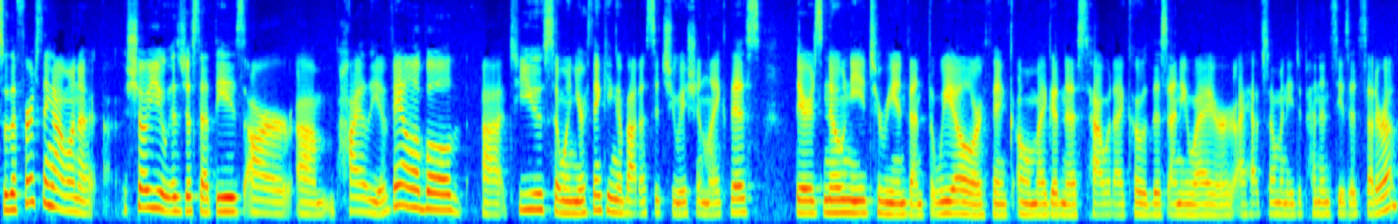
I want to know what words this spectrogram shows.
So the first thing I want to show you is just that these are um, highly available uh, to you. So when you're thinking about a situation like this, there's no need to reinvent the wheel or think, oh my goodness, how would I code this anyway? Or I have so many dependencies, etc.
